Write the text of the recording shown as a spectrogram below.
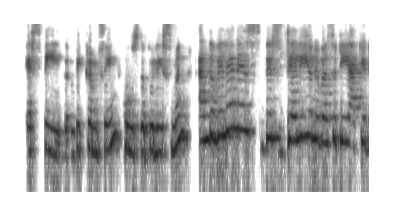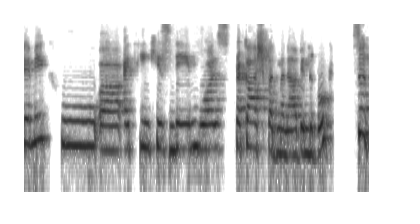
SP, the Vikram Singh, who's the policeman. And the villain is this Delhi University academic who uh, I think his name was Prakash Padmanabh in the book. So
